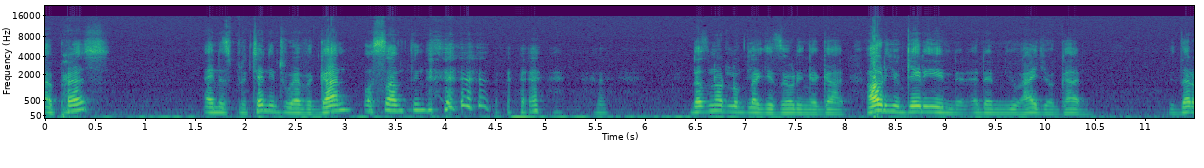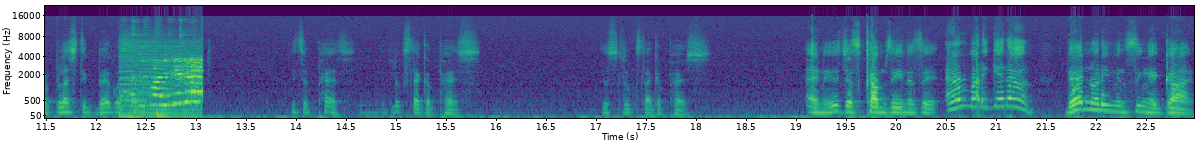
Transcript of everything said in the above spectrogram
a purse and is pretending to have a gun or something. Does not look like he's holding a gun. How do you get in and then you hide your gun? Is that a plastic bag or something? Everybody get down! It's a purse. It looks like a purse. This looks like a purse. And he just comes in and say, everybody get down. They're not even seeing a gun.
